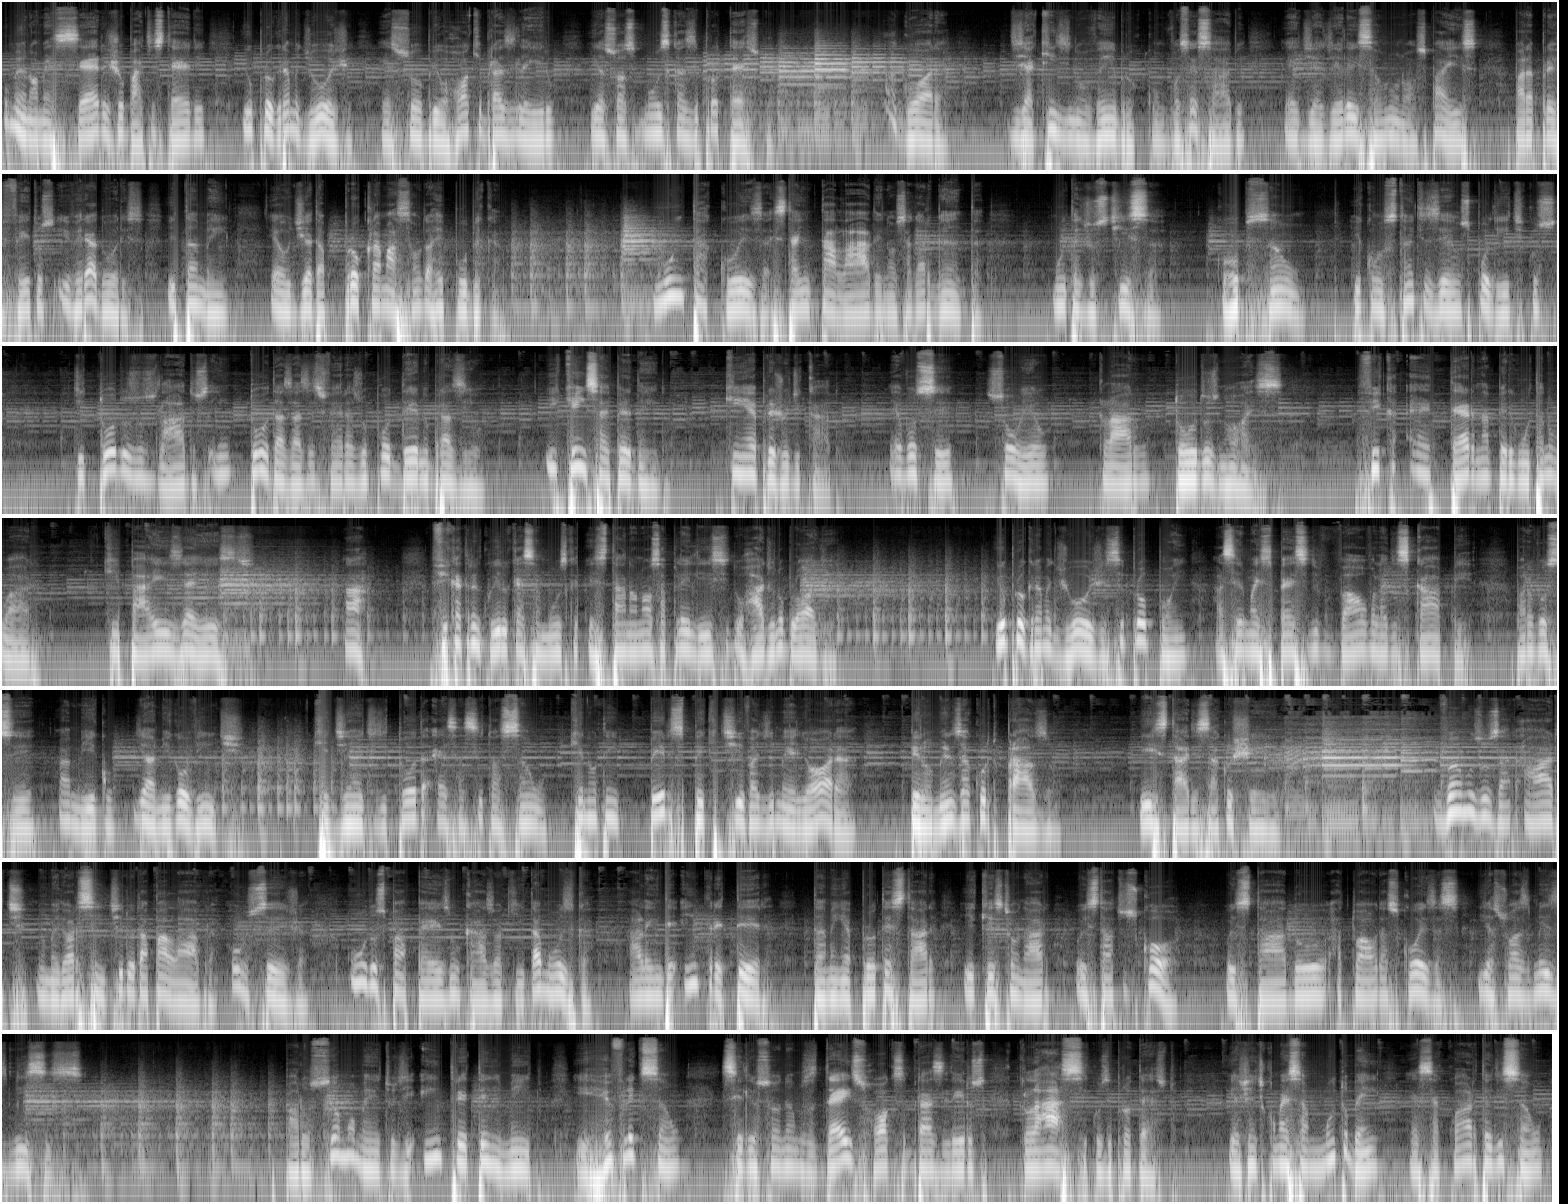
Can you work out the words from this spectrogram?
O meu nome é Sérgio Batistelli e o programa de hoje é sobre o rock brasileiro e as suas músicas de protesto. Agora, dia 15 de novembro, como você sabe, é dia de eleição no nosso país para prefeitos e vereadores e também é o dia da proclamação da República. Muita coisa está entalada em nossa garganta, muita justiça, corrupção e constantes erros políticos de todos os lados, em todas as esferas do poder no Brasil. E quem sai perdendo? Quem é prejudicado? É você, sou eu, claro, todos nós. Fica a eterna pergunta no ar: que país é este? Ah, Fica tranquilo que essa música está na nossa playlist do Rádio no Blog. E o programa de hoje se propõe a ser uma espécie de válvula de escape para você, amigo e amiga ouvinte, que diante de toda essa situação que não tem perspectiva de melhora, pelo menos a curto prazo, e está de saco cheio. Vamos usar a arte no melhor sentido da palavra, ou seja, um dos papéis, no caso aqui da música, além de entreter, também é protestar e questionar o status quo, o estado atual das coisas e as suas mesmices. Para o seu momento de entretenimento e reflexão, selecionamos 10 rocks brasileiros clássicos de protesto e a gente começa muito bem essa quarta edição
